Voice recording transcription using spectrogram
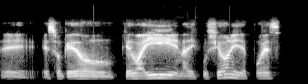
eh, eso quedó, quedó ahí en la discusión y después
